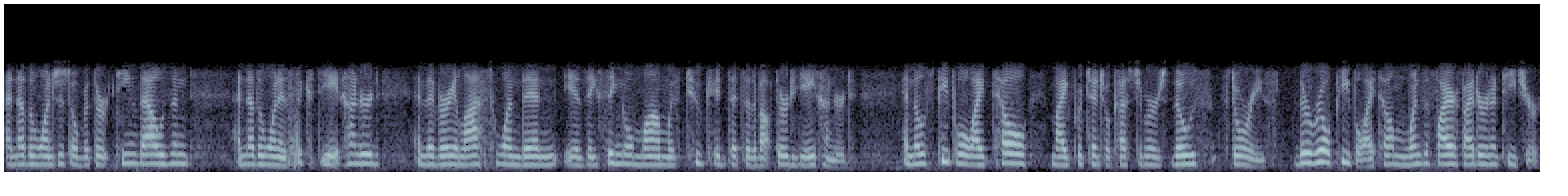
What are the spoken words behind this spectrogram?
another one's just over 13,000, another one is 6,800, and the very last one then is a single mom with two kids that's at about 3,800. And those people, I tell my potential customers those stories. They're real people. I tell them one's a firefighter and a teacher,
